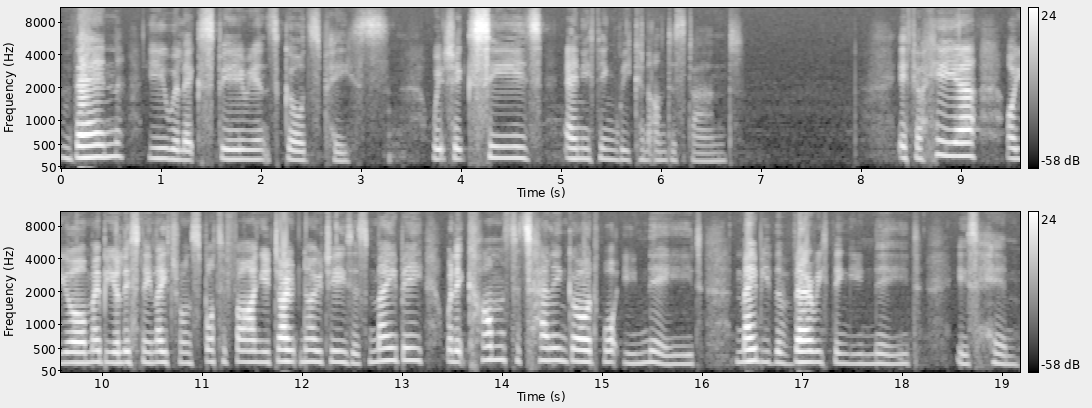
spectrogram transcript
then you will experience God's peace, which exceeds anything we can understand if you're here or you're maybe you're listening later on Spotify and you don't know Jesus, maybe when it comes to telling God what you need, maybe the very thing you need is Him.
